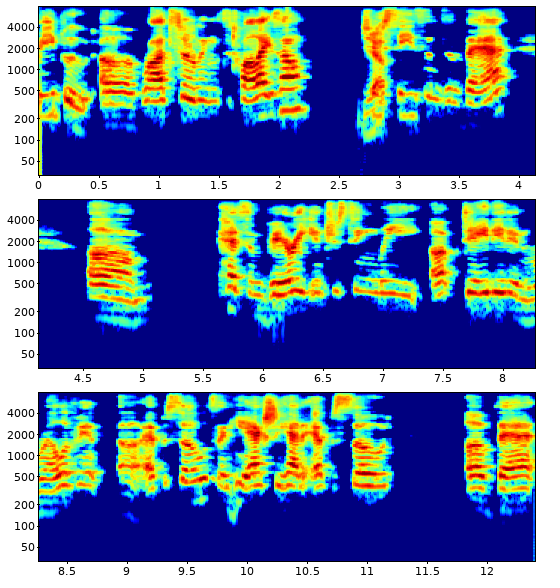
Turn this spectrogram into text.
reboot of Rod Serling's The Twilight Zone. Two Yep. seasons of that. Um, had some very interestingly updated and relevant uh, episodes, and he actually had an episode of that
